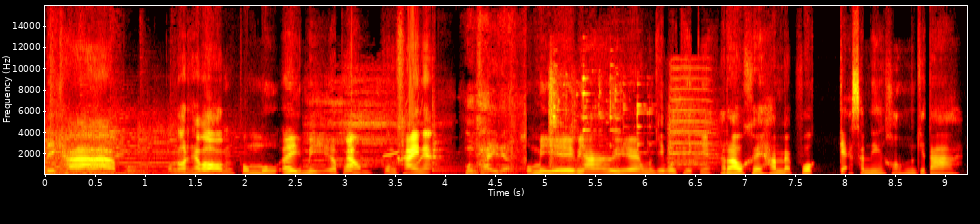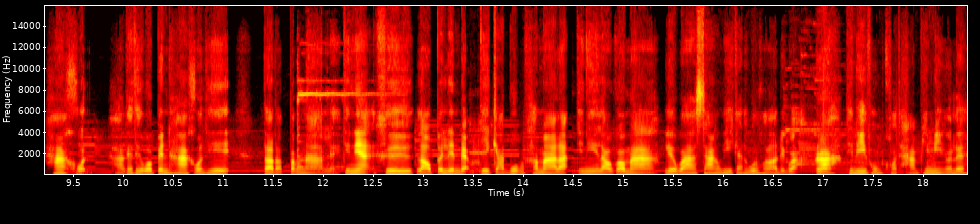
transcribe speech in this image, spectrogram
วัสดีครับผมผมนนท์ครับผมผมหมูเอ้ยหมีครับผเอ้ามคุณใครเนี่ยมึงใครเนี่ยผมหมีเอพี่ อ้าวหรือเมื่อกี้พูดผิดไงเราเคยทำแบบพวก แกะสำเนียงของมือกีตาร์5คนก็ถือว่าเป็น 5 คนที่ระดับตำนานเลย ทีเนี้ยคือเราไปเรียนแบบวิธีการพูดเข้ามาละทีนี้เราก็มาเรียกว่าสร้างวิธีการพูดของเราดีกว่าอะทีนี้ผมขอถามพี่หมีก่อนเลย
